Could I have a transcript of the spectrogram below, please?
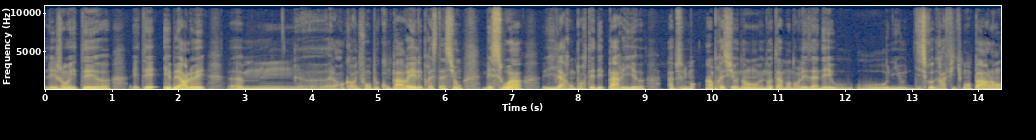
les gens étaient, euh, étaient éberlués. Euh, euh, alors encore une fois, on peut comparer les prestations, mais soit il a remporté des paris absolument impressionnant, euh, notamment dans les années où, au niveau discographiquement parlant,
